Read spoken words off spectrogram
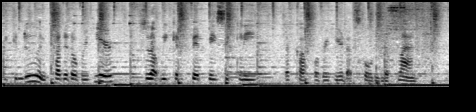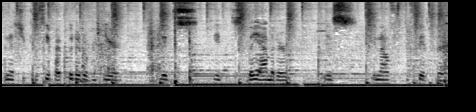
we can do and cut it over here so that we can fit basically the cup over here that's holding the plant. And as you can see, if I put it over here, its its diameter is enough to fit there.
